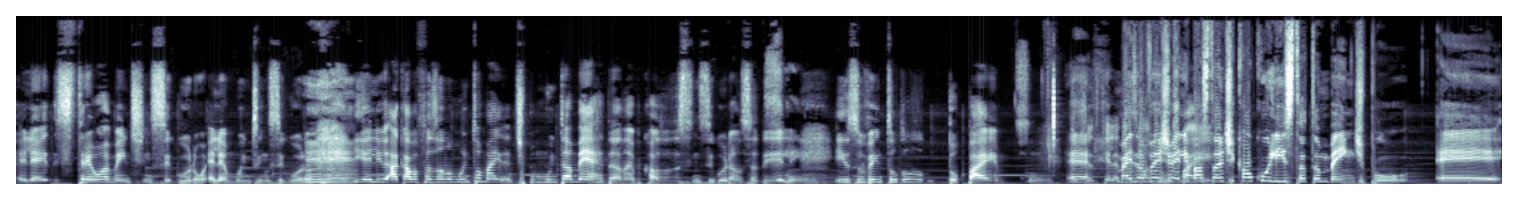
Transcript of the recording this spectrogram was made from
ele é extremamente inseguro. Ele é muito inseguro. Uhum. E ele acaba fazendo muito mais, tipo, muita merda, né? Por causa dessa insegurança dele. Sim. E isso vem tudo do pai. Sim. É, é mas eu vejo ele pai. bastante calculista também, tipo, é,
